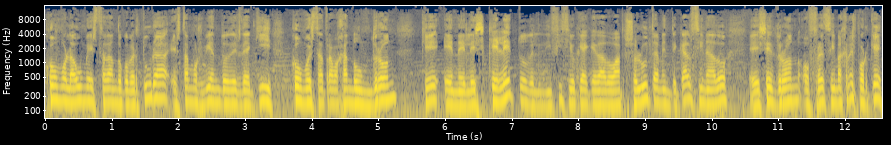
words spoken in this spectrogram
cómo la UME está dando cobertura. Estamos viendo desde aquí cómo está trabajando un dron que en el esqueleto del edificio que ha quedado absolutamente calcinado, ese dron ofrece imágenes porque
